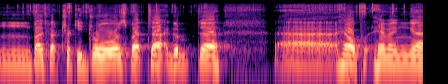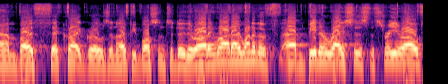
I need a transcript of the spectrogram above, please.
Mm, both got tricky draws, but uh, a good uh, uh, help having um, both uh, Craig Grylls and Opie Bosson to do the riding. Righto, one of the uh, better races, the three-year-old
